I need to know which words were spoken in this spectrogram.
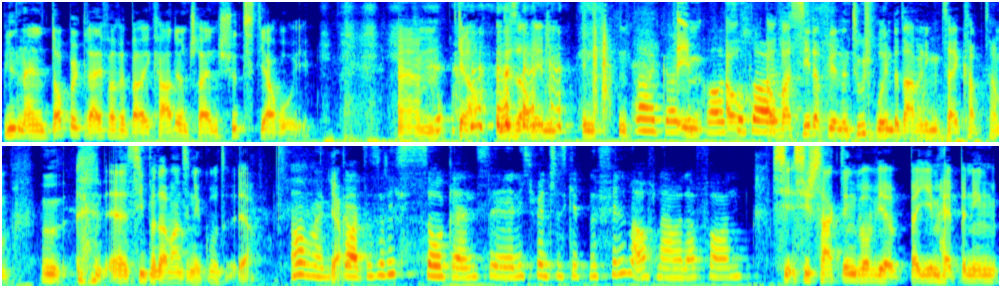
bilden eine doppelt-dreifache Barrikade und schreien Schützt Yaroi. Ähm, genau, und das ist auch eben, in, in, oh Gott, eben auch, so auch, was sie dafür einen Zuspruch in der damaligen Zeit gehabt haben, äh, sieht man da wahnsinnig gut, ja. Oh mein ja. Gott, das würde ich so gern sehen. Ich wünsche, es gibt eine Filmaufnahme davon. Sie, sie sagt irgendwo, wir bei jedem Happening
